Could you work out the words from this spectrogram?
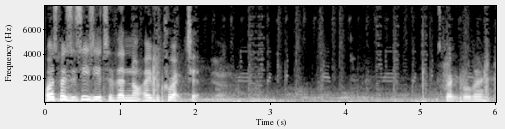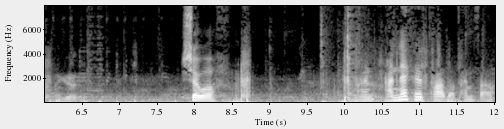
Well, I suppose it's easier to then not overcorrect it. yeah, It's grateful though. there. Show off. And, and Nick is proud of himself.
